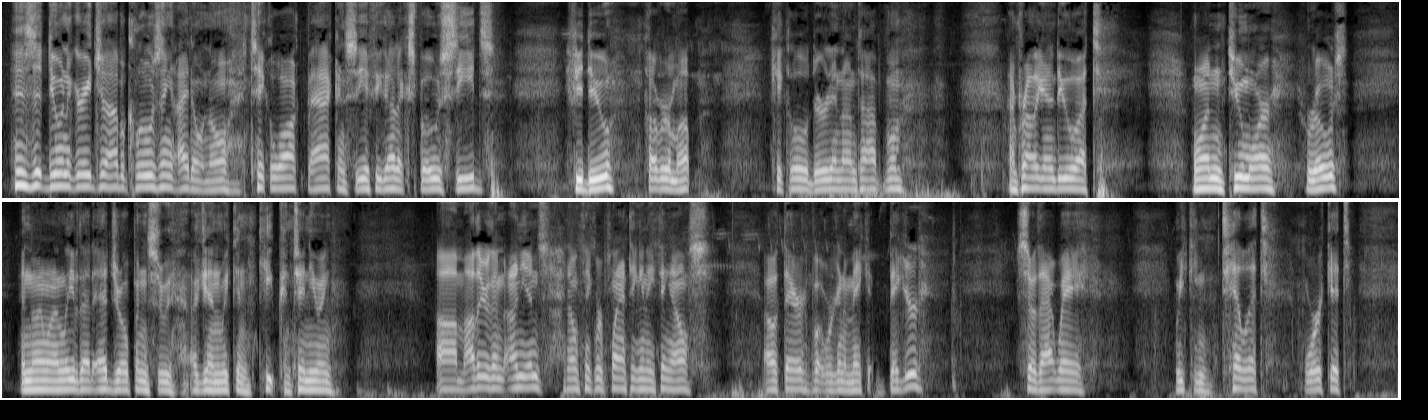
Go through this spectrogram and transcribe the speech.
is it doing a great job of closing? I don't know. Take a walk back and see if you got exposed seeds. If you do, cover them up, kick a little dirt in on top of them. I'm probably gonna do what, one, two more rows, and then I wanna leave that edge open so we, again, we can keep continuing. Um, other than onions, I don't think we're planting anything else out there, but we're gonna make it bigger so that way we can till it, work it,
